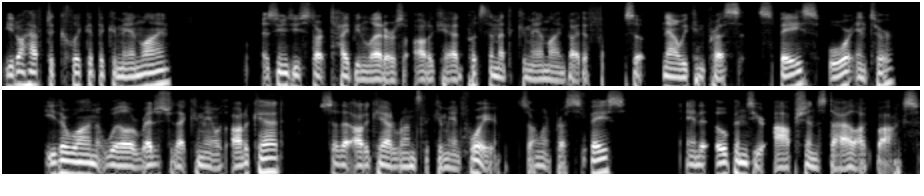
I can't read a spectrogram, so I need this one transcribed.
you don't have to click at the command line. As soon as you start typing letters, AutoCAD puts them at the command line by default. So now we can press space or enter Either one will register that command with AutoCAD so that AutoCAD runs the command for you. So I'm going to press space and it opens your options dialog box.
